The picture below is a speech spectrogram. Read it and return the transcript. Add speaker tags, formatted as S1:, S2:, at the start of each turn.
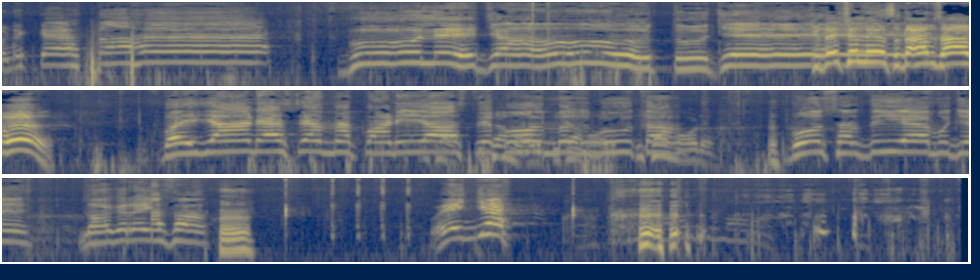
S1: कौन कहता है? भूल जाऊँ तुझे।
S2: किधर चल रहे हो सदाम साहब?
S1: भाईजान ऐसे मैं पानी आस्ते बहुत मज़बूत हूँ। बहुत सर्दी है मुझे लग रही ऐसा।
S2: हाँ।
